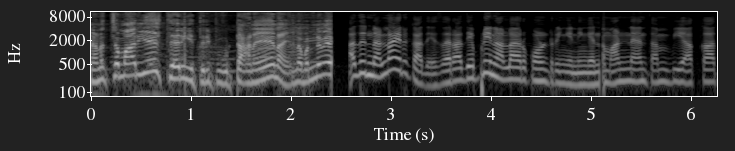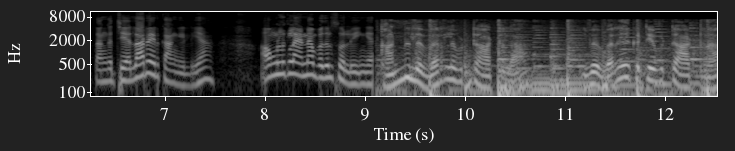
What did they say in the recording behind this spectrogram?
நினைச்ச மாதிரியே சரிங்க திருப்பி விட்டானே நான் என்ன பண்ணுவேன்? அது நல்லா இருக்காதே சார் அது எப்படி நல்லா இருக்கும்ன்றீங்க நீங்க? நம்ம அண்ணன் தம்பி அக்கா தங்கச்சி எல்லாரும் இருக்காங்க இல்லையா? அவங்களுக்குலாம் என்ன பதில் சொல்லுவீங்க? கண்ணில் விரல விட்டு ஆட்டலா இவ விறகு கட்டிய விட்டு ஆட்டுறா?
